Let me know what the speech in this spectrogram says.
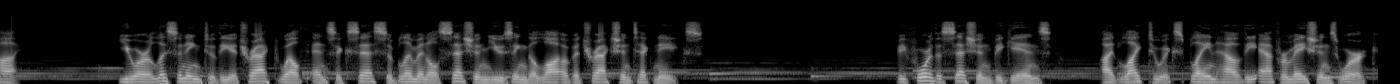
Hi. You are listening to the Attract Wealth and Success Subliminal session using the Law of Attraction techniques. Before the session begins, I'd like to explain how the affirmations work.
